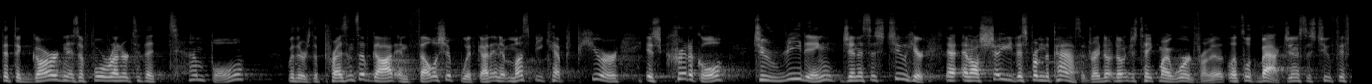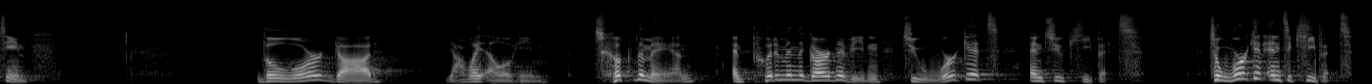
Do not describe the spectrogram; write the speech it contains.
that the garden is a forerunner to the temple, where there's the presence of God and fellowship with God, and it must be kept pure, is critical to reading Genesis 2 here. And I'll show you this from the passage, right? Don't, don't just take my word from it. Let's look back. Genesis 2:15. The Lord God, Yahweh Elohim, took the man and put him in the Garden of Eden to work it and to keep it. To work it and to keep it.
